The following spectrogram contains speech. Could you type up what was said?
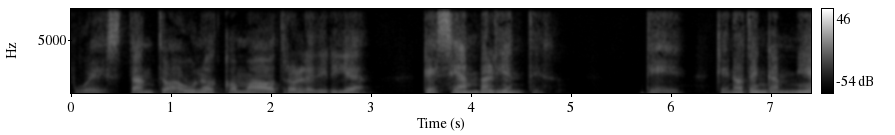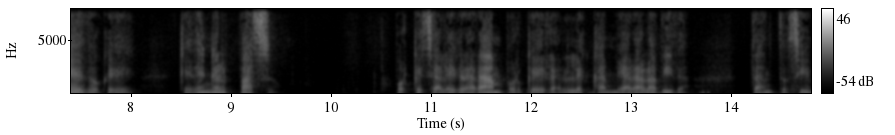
Pues tanto a unos como a otros le diría que sean valientes, que, que no tengan miedo, que, que den el paso, porque se alegrarán, porque les cambiará la vida, tanto si,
